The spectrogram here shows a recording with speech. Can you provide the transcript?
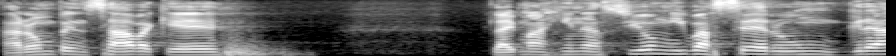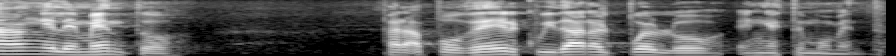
Aarón pensaba que la imaginación iba a ser un gran elemento para poder cuidar al pueblo en este momento.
